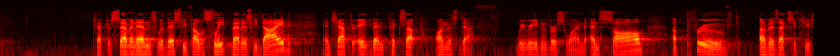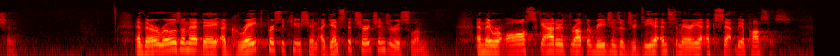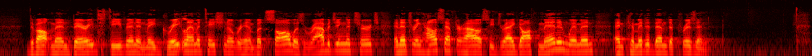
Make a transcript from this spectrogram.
Chapter 7 ends with this He fell asleep, that is, he died. And chapter 8 then picks up on this death we read in verse 1 And Saul approved of his execution. And there arose on that day a great persecution against the church in Jerusalem, and they were all scattered throughout the regions of Judea and Samaria except the apostles. Devout men buried Stephen and made great lamentation over him, but Saul was ravaging the church and entering house after house. He dragged off men and women and committed them to prison.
